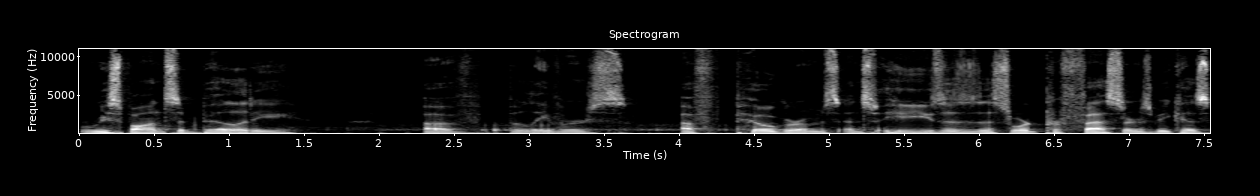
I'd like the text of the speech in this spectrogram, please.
responsibility of believers, of pilgrims, and so he uses this word professors because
